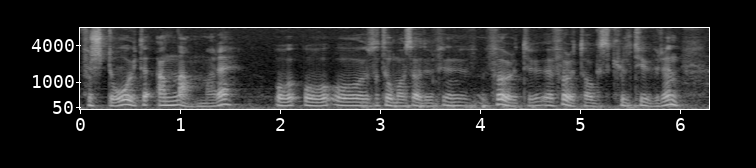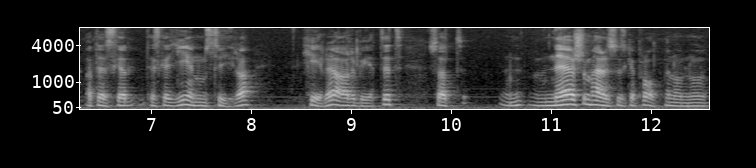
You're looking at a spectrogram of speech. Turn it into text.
förstå utan anamma det. Och, och, och så Thomas sa, företag, företagskulturen, att det ska, det ska genomsyra hela arbetet. Så att när som helst du ska prata med någon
